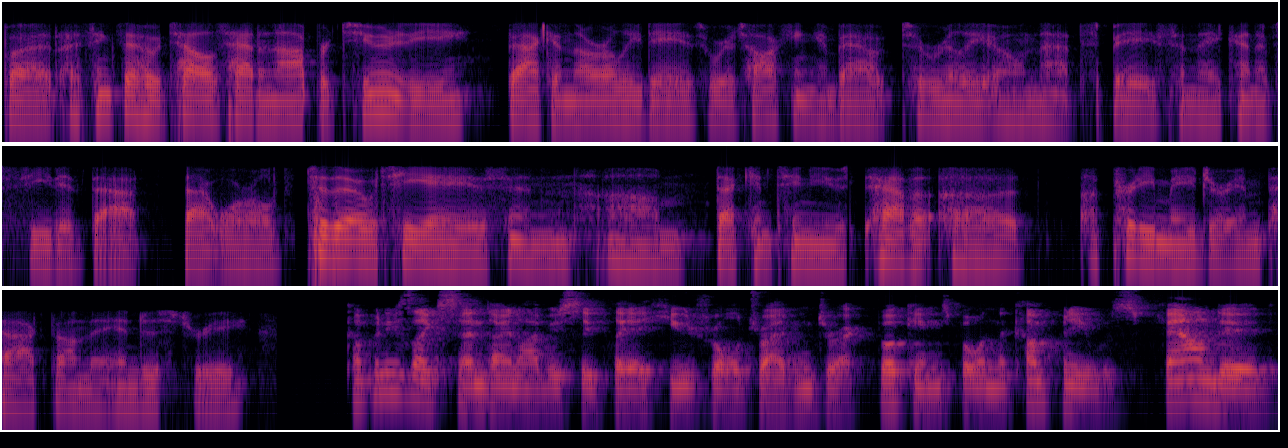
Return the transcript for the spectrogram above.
but I think the hotels had an opportunity back in the early days we were talking about to really own that space, and they kind of ceded that that world to the OTAs, and um, that continues to have a, a, a pretty major impact on the industry. Companies like Cendyn obviously play a huge role driving direct bookings, but when the company was founded,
